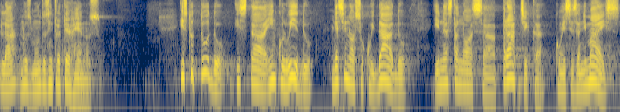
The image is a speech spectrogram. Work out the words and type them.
lá nos mundos intraterrenos. Isto tudo está incluído nesse nosso cuidado e nesta nossa prática com esses animais.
